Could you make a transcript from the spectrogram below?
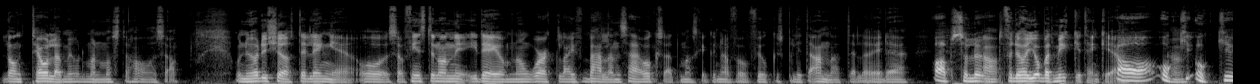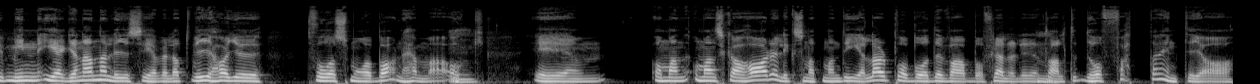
långt tålamod man måste ha och så. Och nu har du kört det länge och så. Finns det någon idé om någon work-life balance här också? Att man ska kunna få fokus på lite annat eller är det? Absolut. Ja, för du har jobbat mycket tänker jag. Ja, och, och min egen analys är väl att vi har ju två små barn hemma och Mm. ehm, om, man, om man ska ha det liksom att man delar på både vab och föräldraledighet Mm. och allt, då fattar inte jag.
